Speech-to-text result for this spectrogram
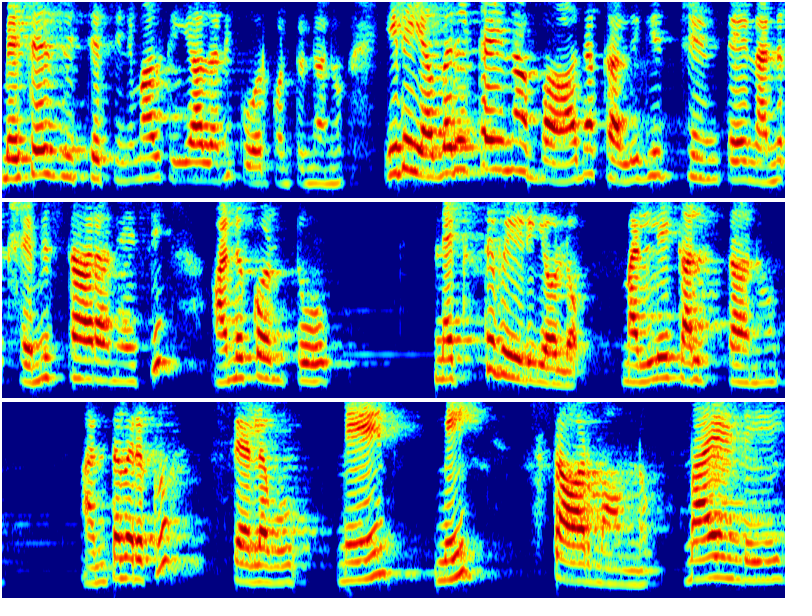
మెసేజ్లు ఇచ్చే సినిమాలు తీయాలని కోరుకుంటున్నాను. ఇది ఎవరికైనా బాధ కలిగించింటే నన్ను క్షమిస్తారనేసి అనుకుంటూ నెక్స్ట్ వీడియోలో మళ్ళీ కలుస్తాను. అంతవరకు సెలవు. నే మీ స్టార్ మామ్ను. బాయ్ అండి.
